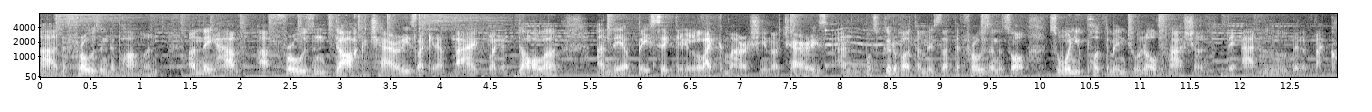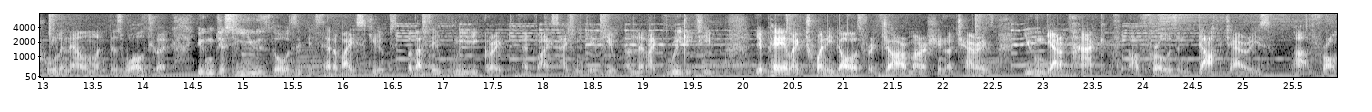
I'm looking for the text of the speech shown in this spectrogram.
uh, the frozen department and they have uh, frozen dark cherries like in a bag for like a dollar and they are basically like maraschino cherries and what's good about them is that they're frozen as well. So when you put them into an old fashioned they add a little bit of that cooling element as well to it. You can just use those instead of ice cubes but that's a really great advice I can give you and they're like really cheap. You're paying like $20 for a jar of maraschino cherries you can get a pack of frozen dark cherries uh, from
